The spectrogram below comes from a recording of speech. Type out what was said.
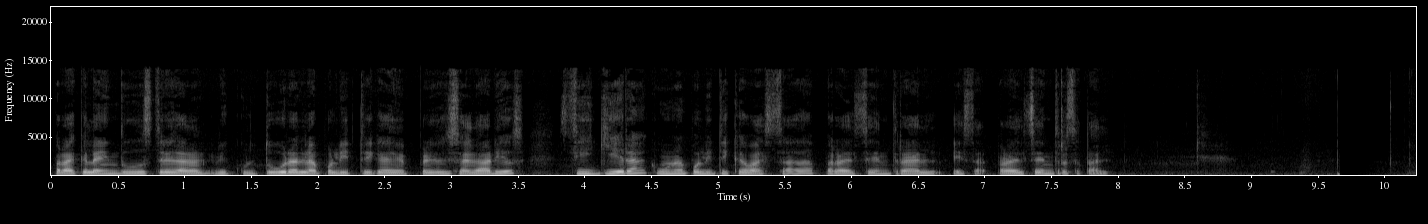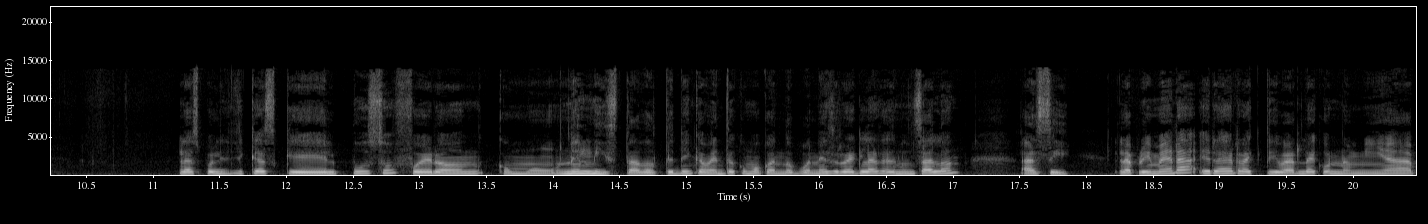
para que la industria, la agricultura, la política de precios y salarios siguiera con una política basada para el, central, para el centro estatal. Las políticas que él puso fueron como un enlistado, técnicamente como cuando pones reglas en un salón, así. La primera era reactivar la economía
